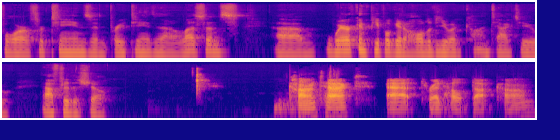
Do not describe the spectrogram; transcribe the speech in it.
for, for teens and preteens and adolescents. Um, where can people get a hold of you and contact you after the show? Contact at threadhealth.com,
